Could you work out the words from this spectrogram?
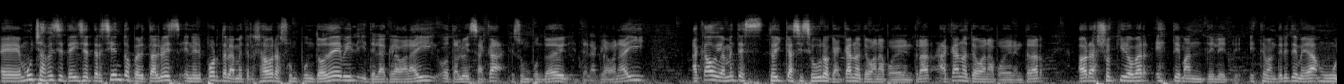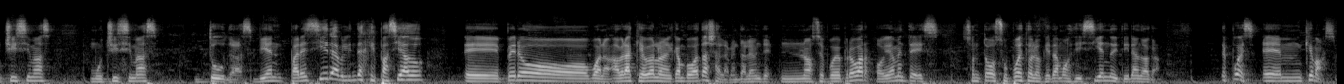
eh, muchas veces te dice 300, pero tal vez en el porte de la ametralladora es un punto débil y te la clavan ahí. O tal vez acá es un punto débil y te la clavan ahí. Acá obviamente estoy casi seguro que acá no te van a poder entrar. Acá no te van a poder entrar. Ahora yo quiero ver este mantelete. Este mantelete me da muchísimas, muchísimas dudas. Bien, pareciera blindaje espaciado. Eh, pero bueno, habrá que verlo en el campo de batalla. Lamentablemente no se puede probar. Obviamente es, son todos supuestos los que estamos diciendo y tirando acá. Después, em, ¿qué más?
